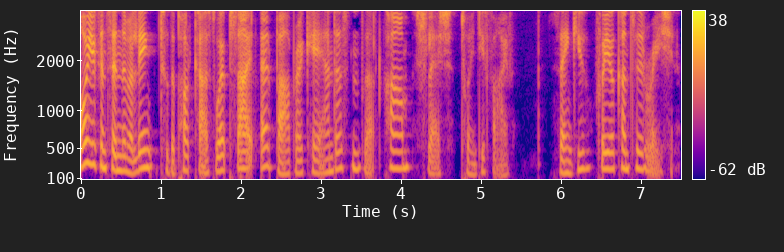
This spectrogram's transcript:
or you can send them a link to the podcast website at barbarakanderson.com slash 25. Thank you for your consideration.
